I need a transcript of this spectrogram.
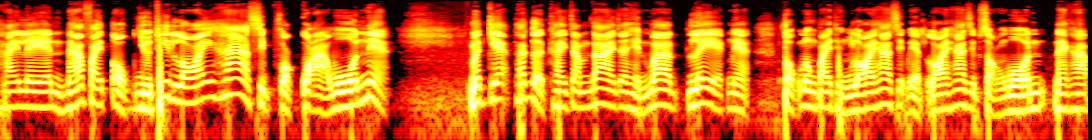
ชายเลนนะครับไฟตกอยู่ที่ 150 กว่ากว่าโวลต์เนี่ยเมื่อกี้ถ้าเกิดใครจำได้จะเห็นว่าเลขเนี่ยตกลงไปถึง 151 152 โวลต์นะครับ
